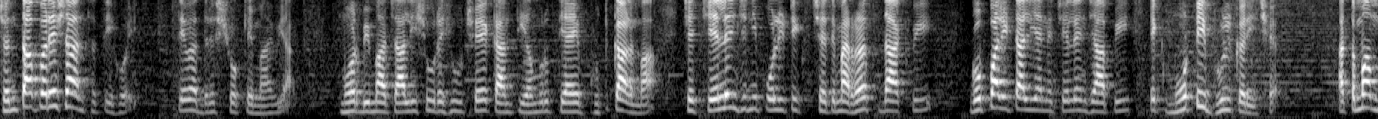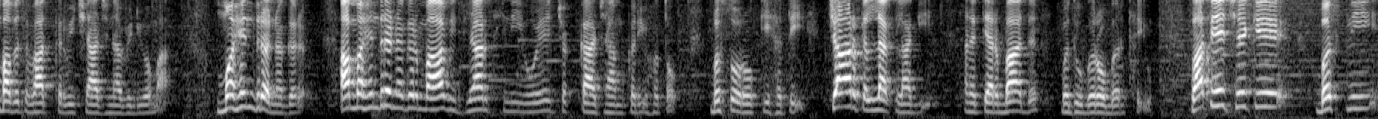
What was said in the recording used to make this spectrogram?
જનતા પરેશાન થતી હોય તેવા દ્રશ્યો કેમ આવ્યા મોરબીમાં ચાલી શું રહ્યું છે. કાંતિ અમૃત્યાએ ભૂતકાળમાં જે ચેલેન્જની પોલિટિક્સ છે તેમાં રસ દાખવી, ગોપાલ ઇટાલિયાને ચેલેન્જ આપી એક મોટી ભૂલ કરી છે. આ તમામ બાબતે વાત કરવી છે આજના વિડીયોમાં. મહેન્દ્રનગર. આ મહેન્દ્રનગરમાં વિદ્યાર્થિનીઓએ ચક્કાજામ કર્યો હતો. બસો રોકી હતી. ચાર કલાક લાગી અને ત્યારબાદ બધું બરોબર થયું. વાત એ છે કે બસની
